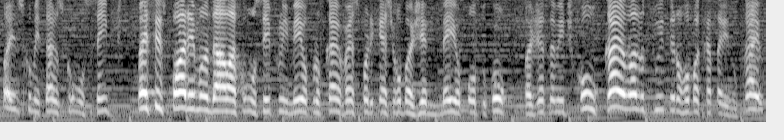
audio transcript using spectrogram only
Falem nos comentários, como sempre. Mas vocês podem mandar lá, como sempre, um e-mail pro caioverspodcast.gmail.com, diretamente com o Caio lá no Twitter, no arroba Catarino Caio.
